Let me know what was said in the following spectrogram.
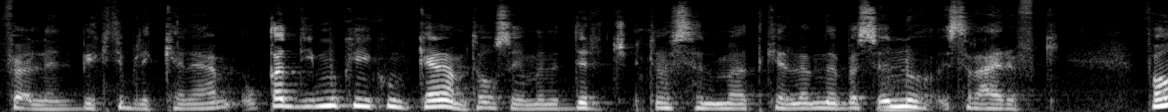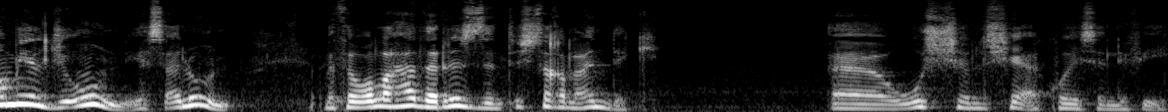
فعلا بيكتب لك كلام وقد ممكن يكون كلام توصية من الدرج. نفس ما تكلمنا بس إنه يصير عارفك فهم يلجؤون يسألون. مثلا والله هذا ال resident اشتغل عندك. آه وش الأشياء الكويسة اللي فيه؟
